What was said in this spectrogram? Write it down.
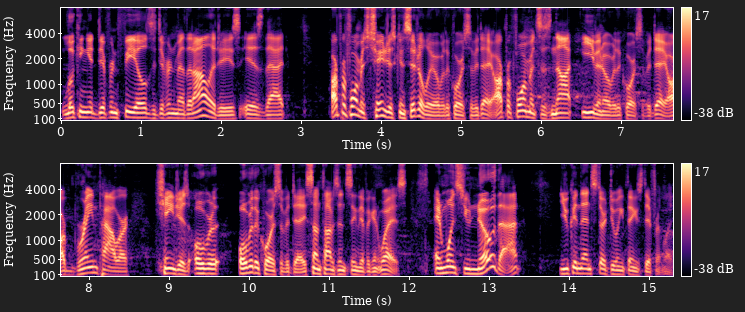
looking at different fields, different methodologies, is that our performance changes considerably over the course of a day. Our performance is not even over the course of a day. Our brain power changes over over the course of a day, sometimes in significant ways. And once you know that, you can then start doing things differently.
